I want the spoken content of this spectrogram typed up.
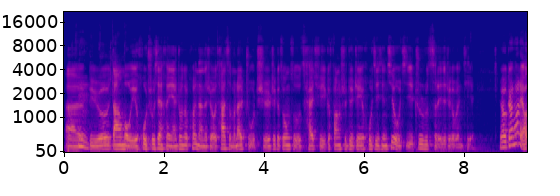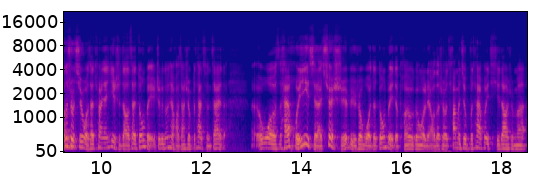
呃，嗯比如当某一户出现很严重的困难的时候，他怎么来主持这个宗族采取一个方式对这一户进行救济，诸如此类的这个问题。然后刚刚聊的时候，其实我才突然间意识到，在东北这个东西好像是不太存在的。呃，我还回忆起来，确实，比如说我的东北的朋友跟我聊的时候，他们就不太会提到什么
